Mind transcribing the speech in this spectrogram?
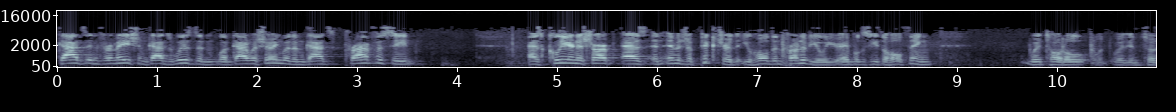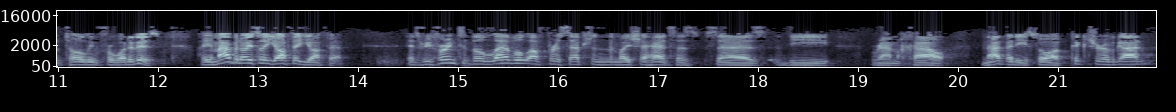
God's information, God's wisdom, what God was sharing with him, God's prophecy, as clear and as sharp as an image, a picture that you hold in front of you. You're able to see the whole thing with total, with, totally for what it is. It's referring to the level of perception that Moshe had, says, says the Ramchal. Not that he saw a picture of God,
